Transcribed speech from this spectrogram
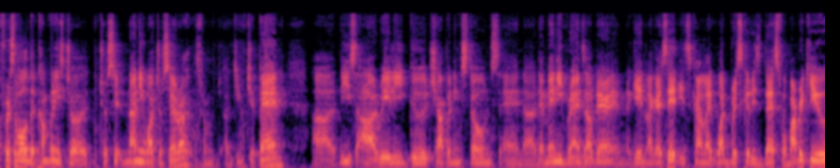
first of all the company is Naniwa Chosera. It's from Japan. Uh, these are really good sharpening stones, and uh, there are many brands out there. And again, like I said, it's kind of like what brisket is best for barbecue.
